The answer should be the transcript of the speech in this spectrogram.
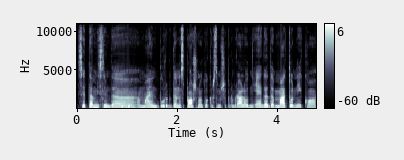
Vse tam mislim, da uh -huh. Majnburg, da nasplošno to, kar sem še prebrala od njega, da ima to neko.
